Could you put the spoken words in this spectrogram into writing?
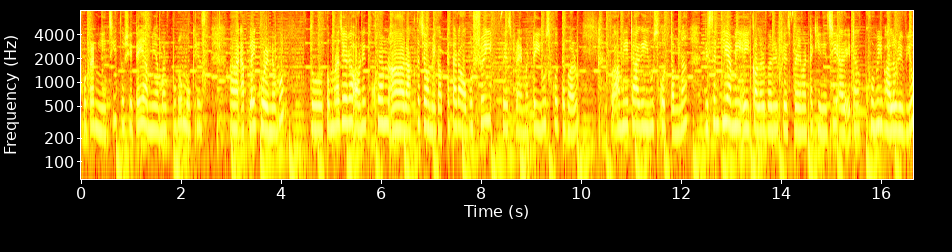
ফোঁটা নিয়েছি তো সেটাই আমি আমার পুরো মুখে অ্যাপ্লাই করে নেব। তো তোমরা যারা অনেকক্ষণ রাখতে চাও মেকআপটা তারা অবশ্যই ফেস প্রাইমারটা ইউজ করতে পারো। তো আমি এটা আগে ইউজ করতাম না। রিসেন্টলি আমি এই কালার বারের ফেস প্রাইমারটা কিনেছি আর এটা খুবই ভালো রিভিউ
